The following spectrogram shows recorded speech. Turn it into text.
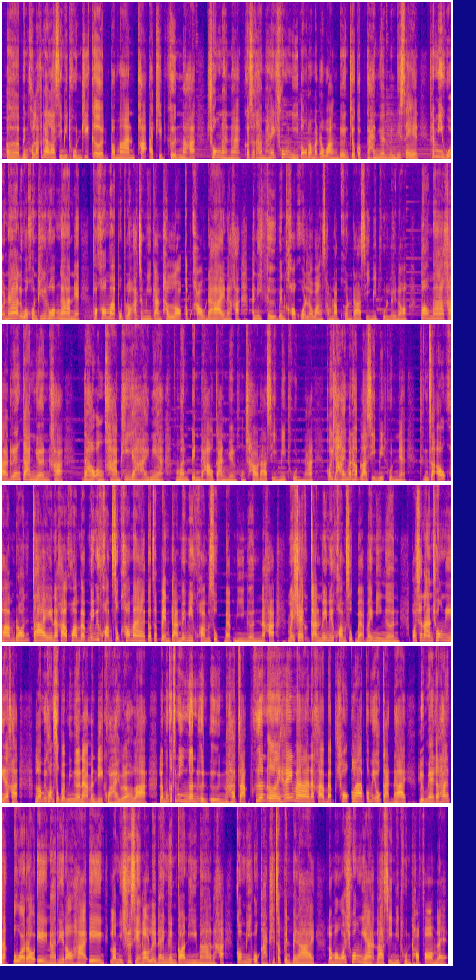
เออเป็นคนลัคนาราศีมิถุนที่เกิดประมาณพระอาทิตย์ขึ้นนะคะ ช่วงนั้นน่ะก็จะทำให้ช่วงนี้ต้องระมัดระวังเรื่องเกี่ยวกับการเงินเป็นพิเศษ ถ้ามีหัวหน้าหรือว่าคนที่ร่วมงานเนี่ยพอเข้ามาปุ๊บเราอาจจะมีการทะเลาะกับเขาได้นะคะ อันนี้คือเป็นข้อควรระวังสำหรับคนราศีมิถุนเลยเนาะต่อมาค่ะ เรื่องการเงินค่ะดาวอังคารที่ย้ายเนี่ยมันเป็นดาวการเงินของชาวราศีมิถุนนะก็ย้ายมาทับราศีมิถุนเนี่ย ถึงจะเอาความร้อนใจนะคะ ความแบบไม่มีความสุขเข้ามา ก็จะเป็นการไม่มีความสุขแบบมีเงินนะคะ ไม่ใช่การไม่มีความสุขแบบไม่มีเงิน เพราะฉะนั้นช่วงนี้นะคะ เรามีความสุขแบบมีเงินอะมันดีกว่าอยู่แล้วล่ะ แล้วมันก็จะมีเงินอื่น ๆนะคะ จากเพื่อนเอ่ยให้มานะคะ แบบโชคลาภก็มีโอกาสได้ หรือแม้กระทั่งจากตัวเราเองนะคะที่เราหาเอง เรามีชื่อเสียงเราเลยได้เงินก้อนนี้มานะคะ ก็มีโอกาสที่จะเป็นไปได้ เรามองว่าช่วงนี้ราศีมิถุน top form แหละ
